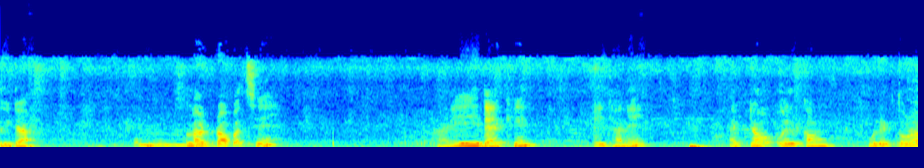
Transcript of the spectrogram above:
দুইটা ফ্লার টপ আছে। আর এই দেখেন, এইখানে একটা ওয়েলকাম ফুলের তোড়া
